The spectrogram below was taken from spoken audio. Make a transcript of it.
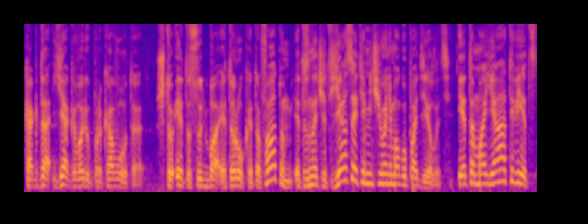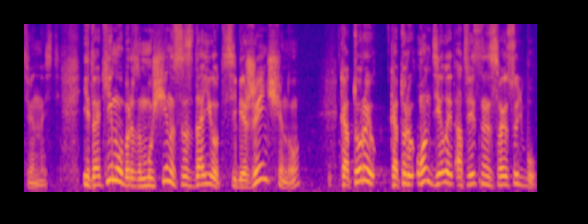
когда я говорю про кого-то, что это судьба, это рок, это фатум, это значит, я с этим ничего не могу поделать. Это моя ответственность. И таким образом мужчина создает себе женщину, которую, которую он делает ответственной за свою судьбу.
